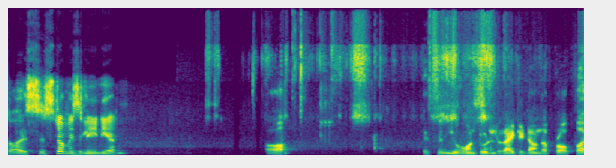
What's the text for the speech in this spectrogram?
so a system is linear. Or if you want to write it down the proper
